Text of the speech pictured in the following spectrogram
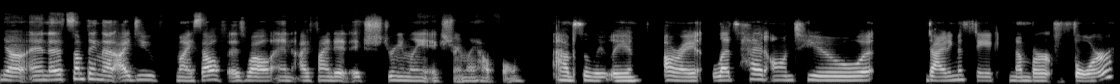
Yeah. And it's something that I do myself as well. And I find it extremely, extremely helpful. Absolutely. All right. Let's head on to dieting mistake number four.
